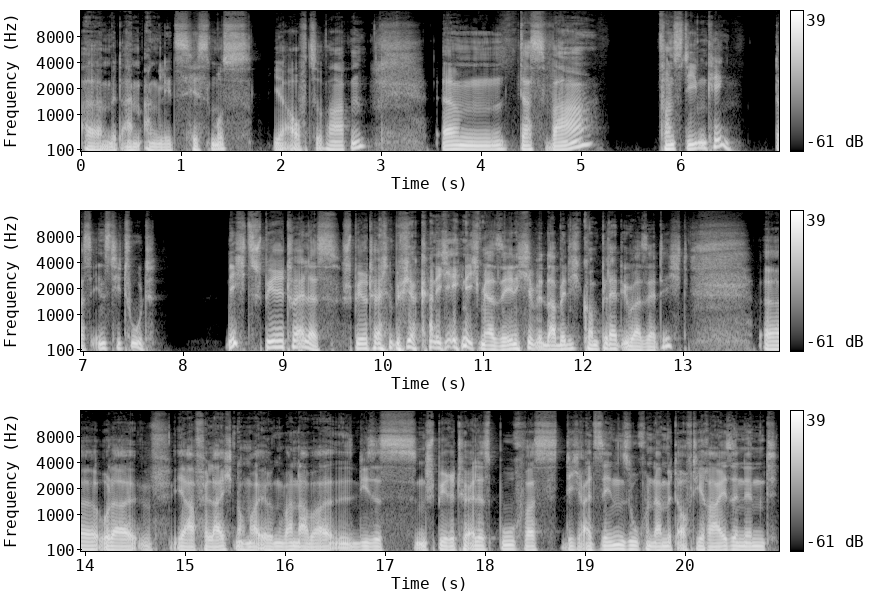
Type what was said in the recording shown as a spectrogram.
äh, mit einem Anglizismus hier aufzuwarten, ähm, das war von Stephen King, das Institut. Nichts Spirituelles. Spirituelle Bücher kann ich eh nicht mehr sehen. Ich, da bin ich komplett übersättigt. Äh, oder ja, vielleicht nochmal irgendwann, aber dieses ein spirituelles Buch, was dich als Sinnsuchender mit auf die Reise nimmt,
